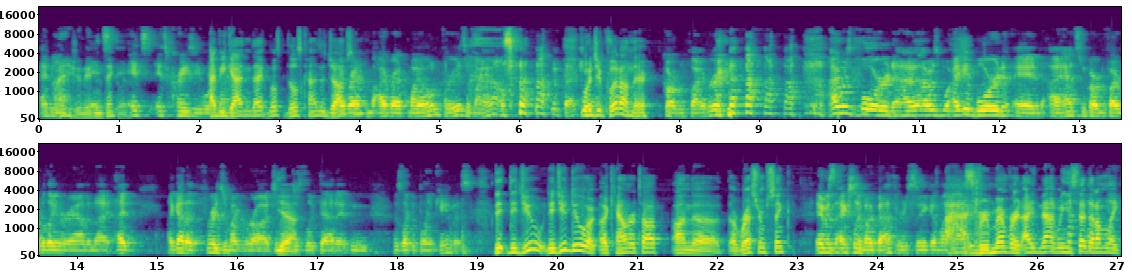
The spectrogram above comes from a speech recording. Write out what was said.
I mean, I didn't even it's, think of it. it's it's crazy. what have you gotten that those those kinds of I jobs? wrapped, I wrapped my own fridge in my house. What'd you put on there? Carbon fiber. I was bored. I, I was. I get bored, and I had some carbon fiber laying around, and I, I, I got a fridge in my garage, and Yeah. I just looked at it, and it was like a blank canvas. Did, did you did you do a, a countertop on the a restroom sink? It was actually my bathroom sink in my house. I remember it. I now when you said that, I'm like,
